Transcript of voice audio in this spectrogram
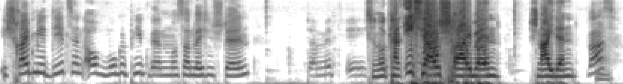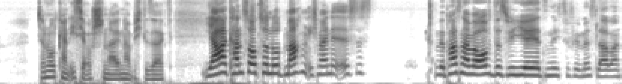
ich schreibe mir dezent auf, wo gepiept werden muss, an welchen Stellen. Damit ich. Zur Not kann ich ja auch schreiben. Schneiden. Was? Zur Not kann ich ja auch schneiden, habe ich gesagt. Ja, kannst du auch zur Not machen. Ich meine, es ist. Wir passen einfach auf, dass wir hier jetzt nicht zu viel Mist labern.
